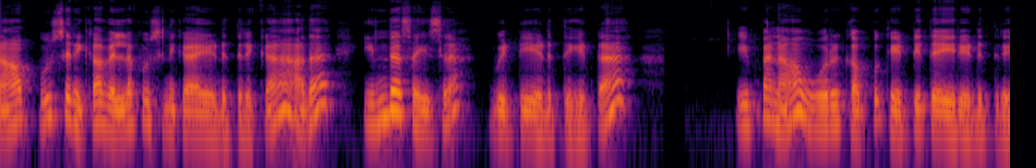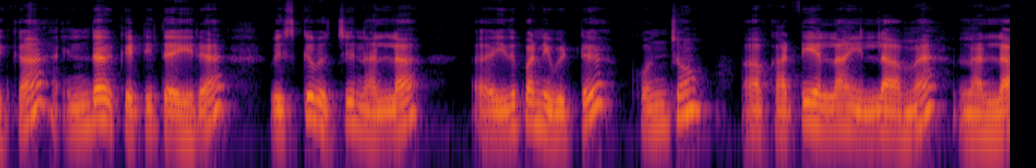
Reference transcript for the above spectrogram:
நான் பூசணிக்காய் வெள்ளை பூசணிக்காய் எடுத்திருக்கேன். அதை இந்த சைஸில் வெட்டி எடுத்துக்கிட்டேன். இப்போ நான் ஒரு கப்பு கெட்டி தயிர் எடுத்திருக்கேன். இந்த கெட்டி தயிரை விஸ்கு வச்சு நல்லா இது பண்ணி விட்டு கொஞ்சம் கட்டியெல்லாம் இல்லாமல் நல்லா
